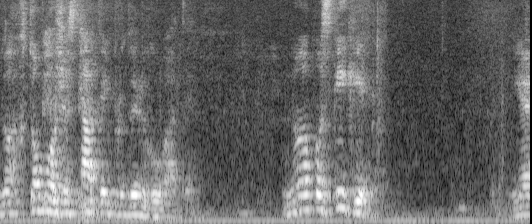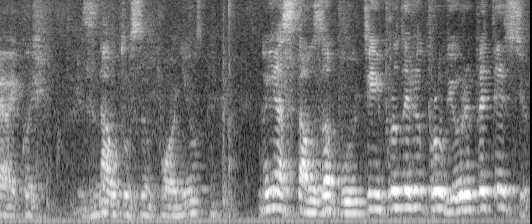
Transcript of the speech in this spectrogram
Ну а хто може стати і продиригувати? Ну а оскільки я якось знав ту симфонію, ну я став за пульт і провів репетицію.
